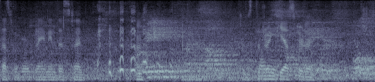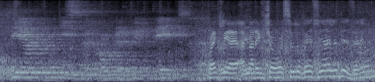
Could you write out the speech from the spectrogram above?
That's what we're blaming this time. it was the drink yesterday. Frankly, I, I'm not even sure where Sulawesi Island is. Anyone?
